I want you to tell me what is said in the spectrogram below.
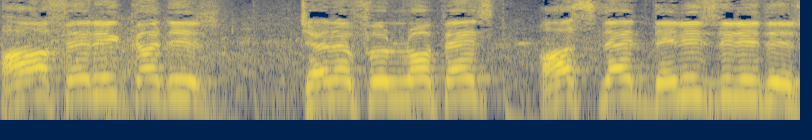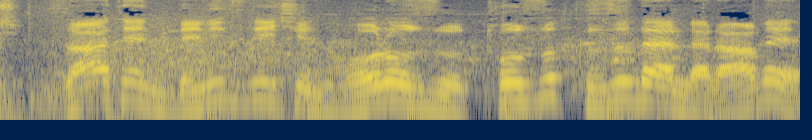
Aferin Kadir. Jennifer Lopez aslen Denizli'lidir. Zaten Denizli için horozu, tozu kızı derler abi.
